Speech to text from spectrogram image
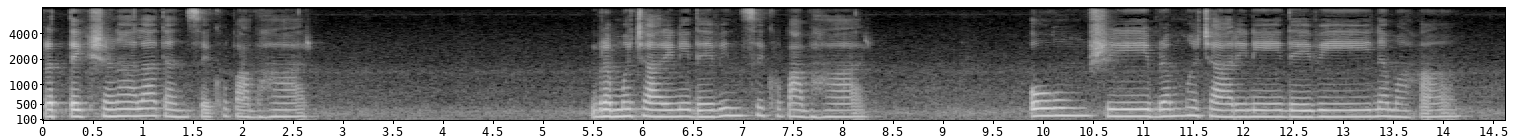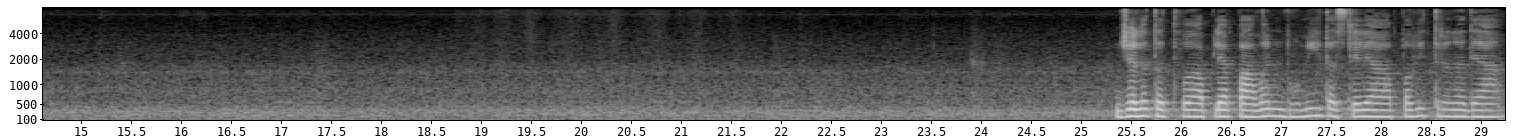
प्रत्येक क्षणाला त्यांचे खूप आभार. ब्रह्मचारिणी देवींचे खूप आभार. ओम श्री ब्रह्मचारिणी देवी नमहा. जलतत्व आपल्या पावनभूमीत असलेल्या पवित्र नद्या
